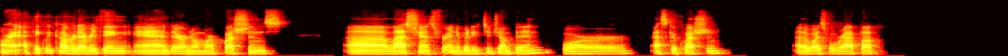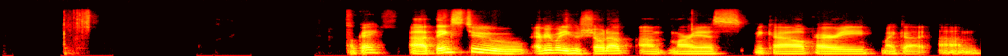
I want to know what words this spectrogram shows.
All right, I think we covered everything and there are no more questions. Uh, last chance for anybody to jump in or ask a question. Otherwise, we'll wrap up. Okay, uh, thanks to everybody who showed up, um, Marius, Mikhail, Perry, Micah. Um,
